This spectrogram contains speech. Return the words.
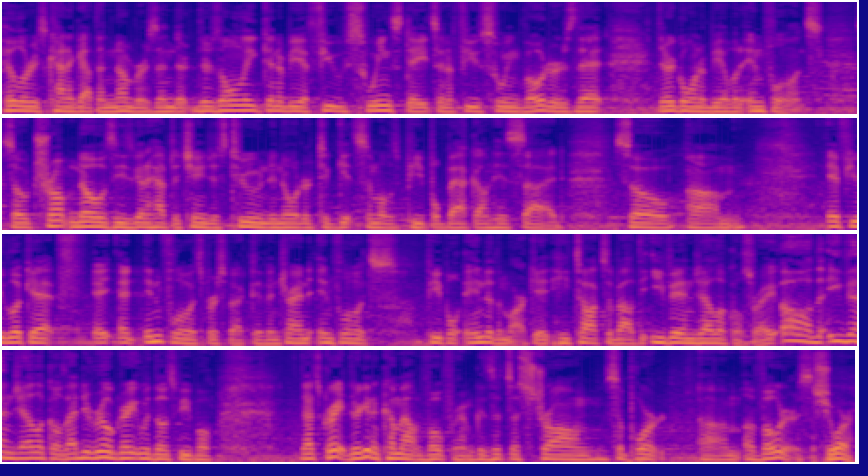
Hillary's kind of got the numbers, and there, there's only going to be a few swing states and a few swing voters that they're going to be able to influence. So Trump knows he's going to have to change his tune in order to get some of those people back on his side. So. Um, if you look at an influence perspective and trying to influence people into the market, he talks about the evangelicals, right? Oh, the evangelicals. I did real great with those people. That's great. They're going to come out and vote for him because it's a strong support um, of voters. Sure.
